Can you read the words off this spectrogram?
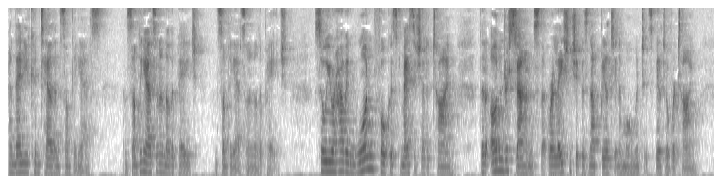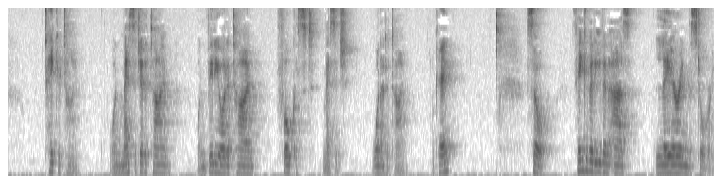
And then you can tell them something else, and something else on another page, and something else on another page. So you're having one focused message at a time that understands that relationship is not built in a moment, it's built over time. Take your time. One message at a time, one video at a time, focused message one at a time. Okay? So think of it even as layering the story,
